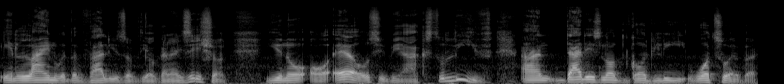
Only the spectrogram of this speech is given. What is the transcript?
in line with the values of the organization, you know, or else you'll be asked to leave. And that is not godly whatsoever.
